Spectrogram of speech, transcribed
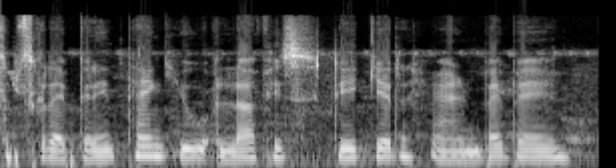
सब्सक्राइब करें। थैंक यू अल्लाह हाफिज़. Take care and bye bye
